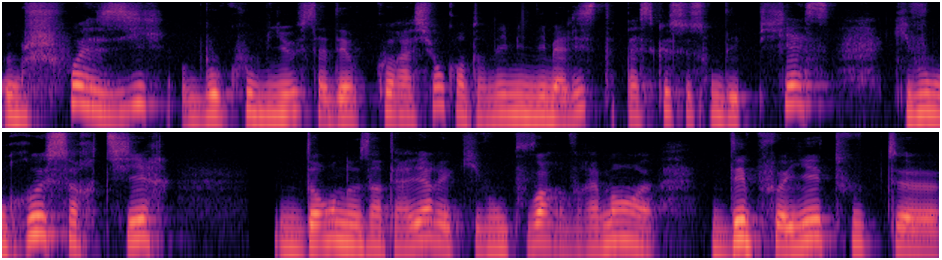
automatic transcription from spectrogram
on choisit beaucoup mieux sa décoration quand on est minimaliste parce que ce sont des pièces qui vont ressortir dans nos intérieurs et qui vont pouvoir vraiment euh, déployer toute, euh,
